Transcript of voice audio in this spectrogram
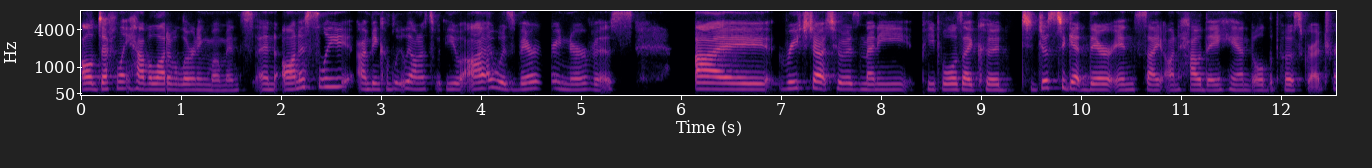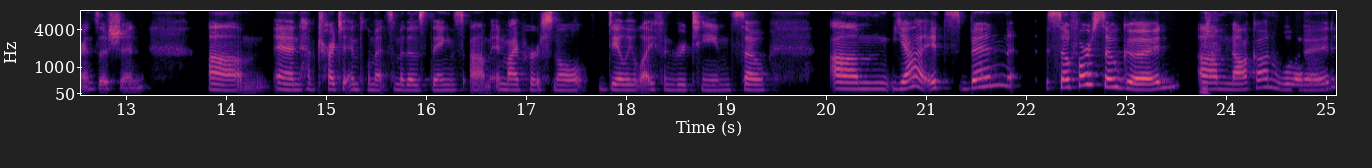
I'll definitely have a lot of learning moments. And honestly, I'm being completely honest with you, I was very, very nervous I reached out to as many people as I could to just to get their insight on how they handled the post grad transition, um, and have tried to implement some of those things um, in my personal daily life and routine. So, um, yeah, it's been so far so good. Um, knock on wood.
